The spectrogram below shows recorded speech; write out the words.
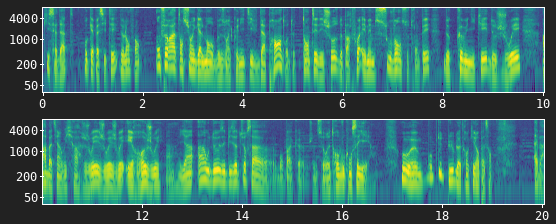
qui s'adaptent aux capacités de l'enfant. On fera attention également aux besoins cognitifs d'apprendre, de tenter des choses, de parfois et même souvent se tromper, de communiquer, de jouer. Ah bah tiens oui, ah, jouer, jouer, jouer et rejouer. Hein. Il y a un ou deux épisodes sur ça, euh, bon bah que je ne saurais trop vous conseiller. Hein. Ouais, petite pub là, tranquille en passant. Eh ben,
